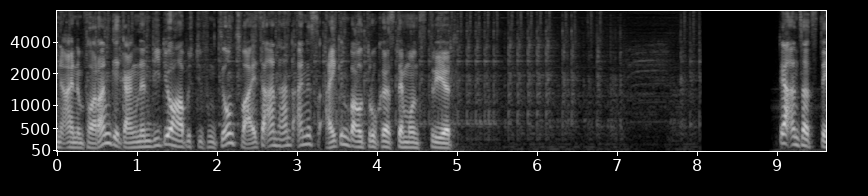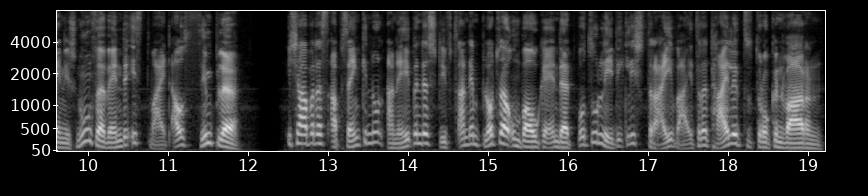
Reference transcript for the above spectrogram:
In einem vorangegangenen Video habe ich die Funktionsweise anhand eines Eigenbaudruckers demonstriert. Der Ansatz, den ich nun verwende, ist weitaus simpler. Ich habe das Absenken und Anheben des Stifts an den Plotterumbau geändert, wozu lediglich drei weitere Teile zu drucken waren.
